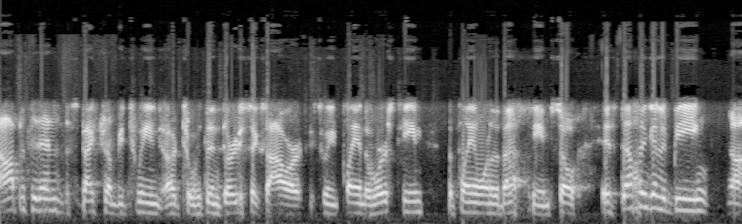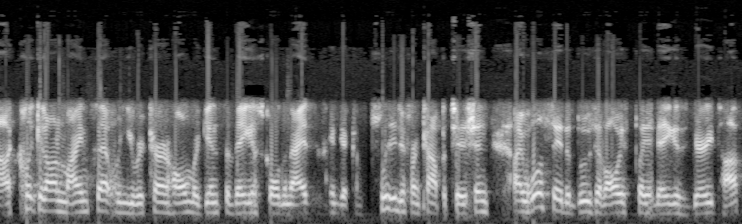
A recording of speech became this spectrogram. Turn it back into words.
opposite end of the spectrum between uh, within 36 hours between playing the worst team to playing one of the best teams. So it's definitely going to be uh, a click it on mindset when you return home against the Vegas Golden Knights. It's going to be a completely different competition. I will say the Blues have always played Vegas very tough.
